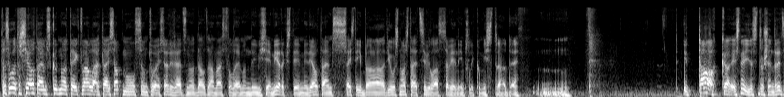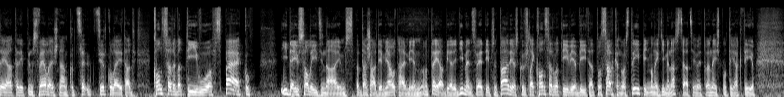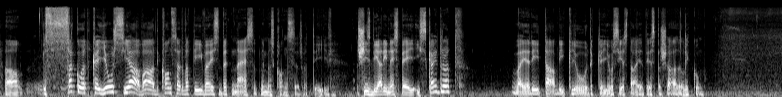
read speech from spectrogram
Tas otrs jautājums, kur noteikti vēlētājs apmulsi, un to es arī redzu no daudzām vēstulēm un visiem ierakstiem, ir jautājums saistībā ar jūsu nostāju civilās savienības likuma izstrādē. Mm ir tā, ka es nezinu, jūs droši vien redzējāt arī pirms vēlēšanām, kur cirkulēja tādi konservatīvo spēku. Ideju salīdzinājums par dažādiem jautājumiem. Un tajā bija arī ģimenes vērtības un pārējos, kurš, lai konservatīvie bija ar to sarkano strīpiņu, man liekas, ģimenes asociācija vai to neizplatīja aktīvi. Uh, sakot, ka jūs, jā, vārdi konservatīvais, bet nesat nemaz konservatīvi. Šis bija arī nespēja izskaidrot vai arī tā bija kļūda, ka jūs iestājāties par šādu likumu?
